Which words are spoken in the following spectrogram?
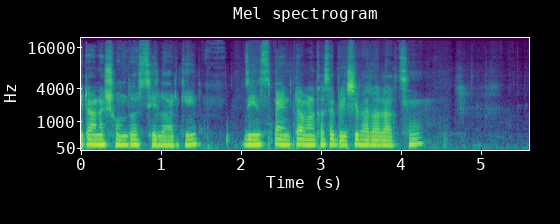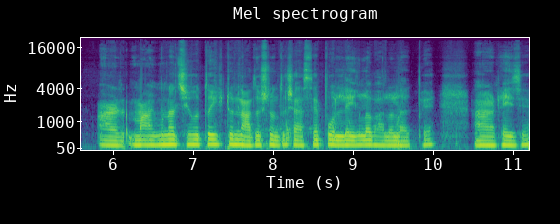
এটা অনেক সুন্দর ছিল আর কি। জিন্স প্যান্টটা আমার কাছে বেশি ভালো লাগছে। আর মাইমুনা যেহেতু একটু নাদুস নুদুস আছে, পরলে এগুলো ভালো লাগবে। আর এই যে,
